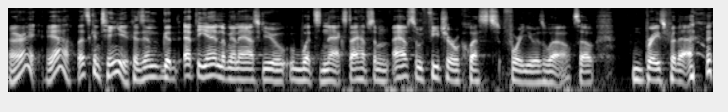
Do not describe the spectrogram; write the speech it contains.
All right, yeah, let's continue because at the end I'm going to ask you what's next. I have some I have some feature requests for you as well, so brace for that.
